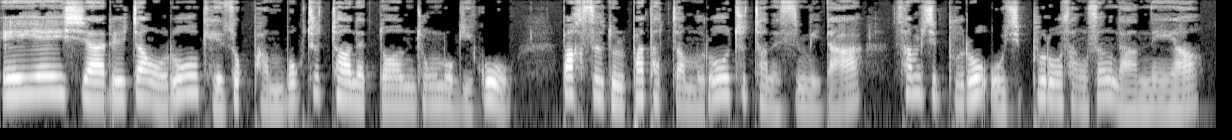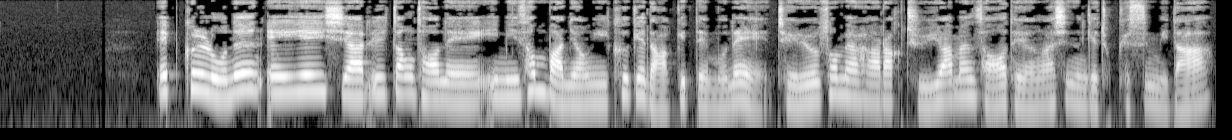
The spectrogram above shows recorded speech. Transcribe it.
AACR 일정으로 계속 반복 추천했던 종목이고 박스 돌파 타점으로 추천했습니다. 30% 50% 상승 나왔네요. 앱클로는 AACR 일정 전에 이미 선반영이 크게 나왔기 때문에 재료 소멸 하락 주의하면서 대응하시는 게 좋겠습니다.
